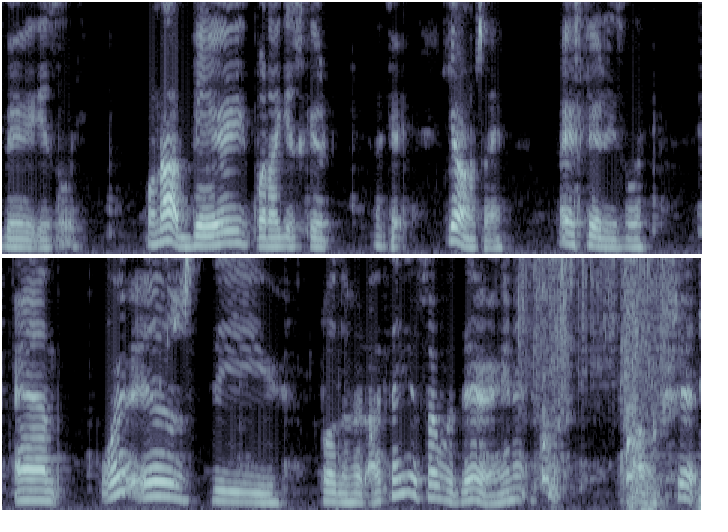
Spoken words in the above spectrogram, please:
very easily. Well, not very, but I get scared. Okay, you know what I'm saying. I get scared easily. And where is the Brotherhood? I think it's over there, ain't it? Oh shit.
